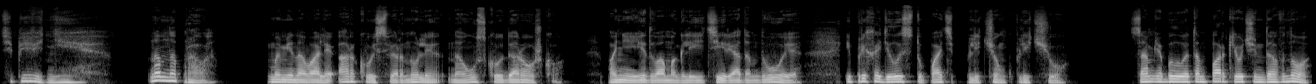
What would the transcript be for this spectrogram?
«Тебе виднее. Нам направо». Мы миновали арку и свернули на узкую дорожку. По ней едва могли идти рядом двое, и приходилось ступать плечом к плечу. Сам я был в этом парке очень давно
